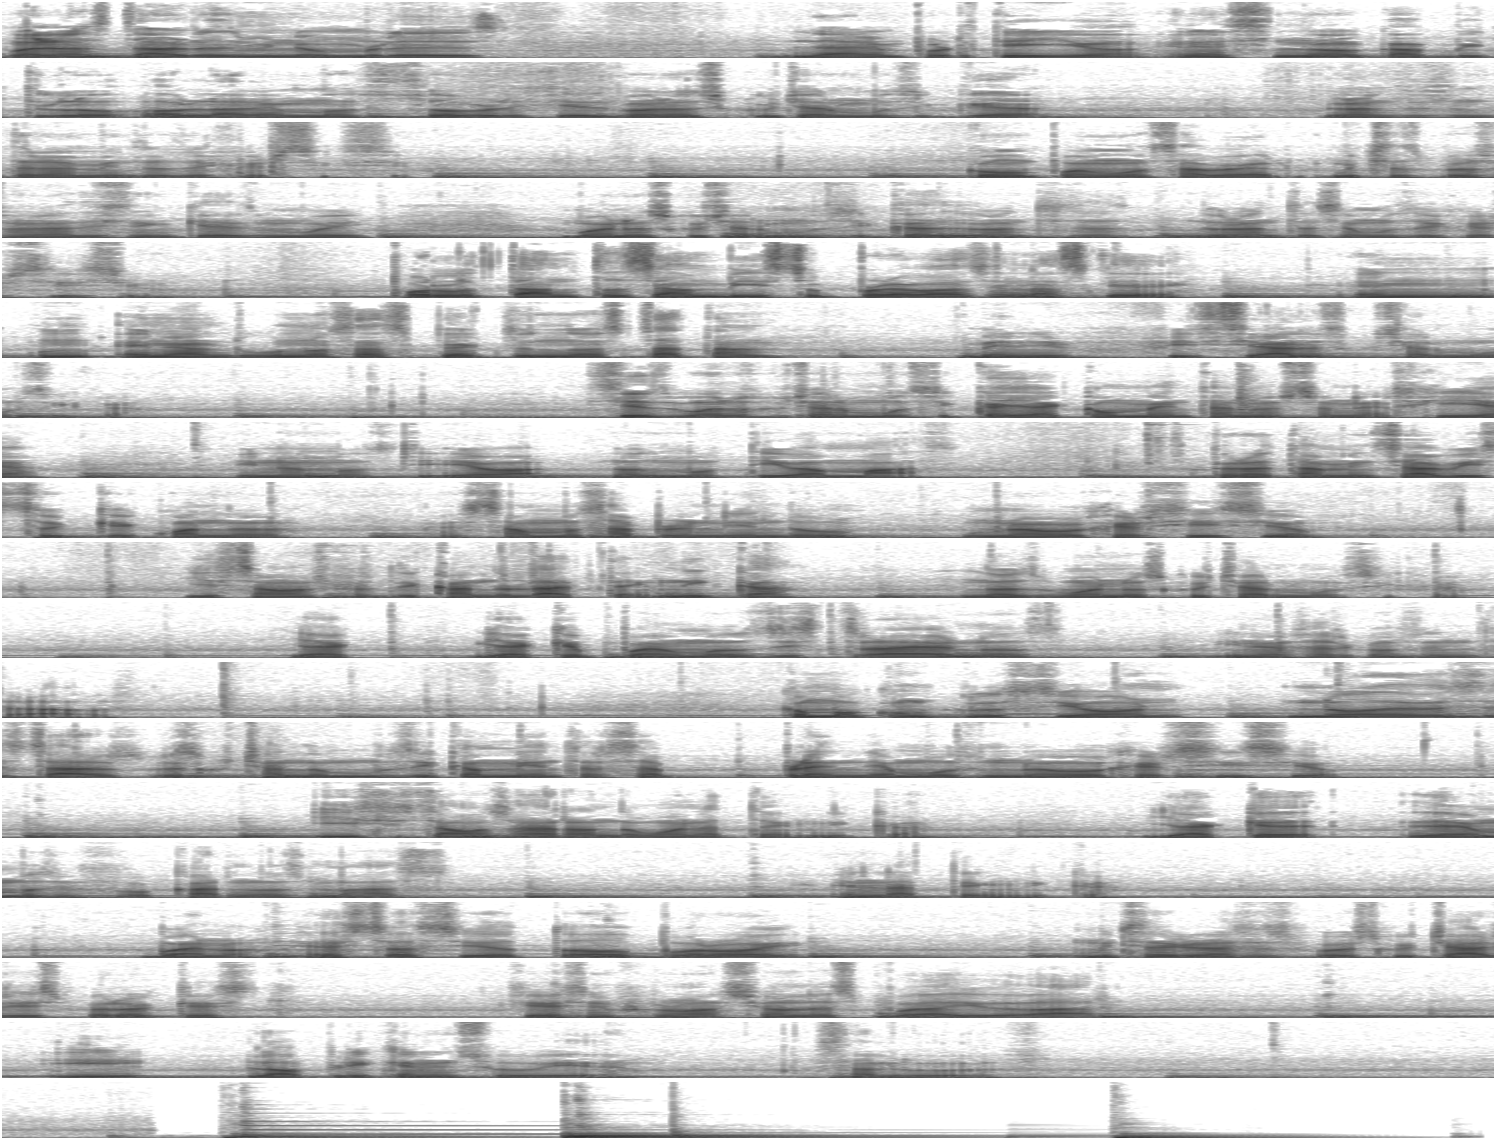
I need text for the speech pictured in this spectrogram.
Buenas tardes, mi nombre es Darren Portillo. En este nuevo capítulo hablaremos sobre si es bueno escuchar música durante sus entrenamientos de ejercicio. Como podemos saber, muchas personas dicen que es muy bueno escuchar música durante, durante hacemos ejercicio. Por lo tanto, se han visto pruebas en las que en, en algunos aspectos no está tan beneficial escuchar música. Si es bueno escuchar música ya que aumenta nuestra energía y nos motiva, nos motiva más pero también se ha visto que cuando estamos aprendiendo un nuevo ejercicio y estamos practicando la técnica, no es bueno escuchar música, ya, ya que podemos distraernos y no estar concentrados. Como conclusión, no debes estar escuchando música mientras aprendemos un nuevo ejercicio y si estamos agarrando buena técnica, ya que debemos enfocarnos más en la técnica. Bueno, esto ha sido todo por hoy. Muchas gracias por escuchar y espero que, que esa información les pueda ayudar y lo apliquen en su vida. Saludos.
